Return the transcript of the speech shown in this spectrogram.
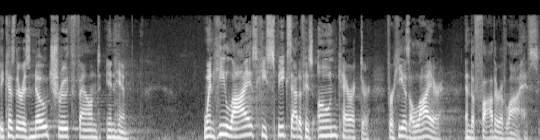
because there is no truth found in him. When he lies, he speaks out of his own character, for he is a liar and the father of lies.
